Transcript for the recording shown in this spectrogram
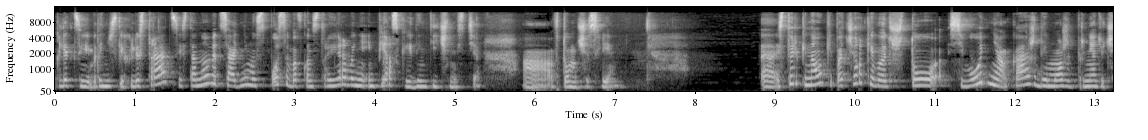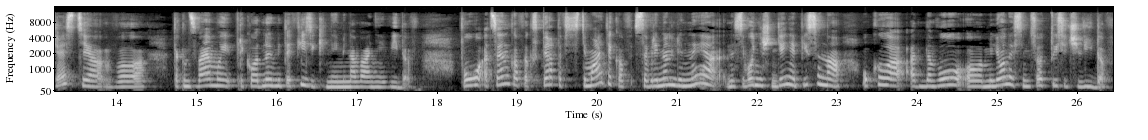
коллекции ботанических иллюстраций становятся одним из способов конструирования имперской идентичности э, в том числе. Э, историки науки подчеркивают, что сегодня каждый может принять участие в так называемой прикладной метафизики наименования видов. По оценкам экспертов-систематиков, со времен Линнея на сегодняшний день описано около 1 э, миллиона 700 тысяч видов.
